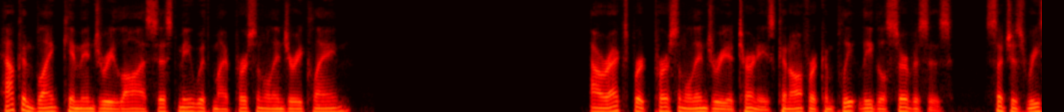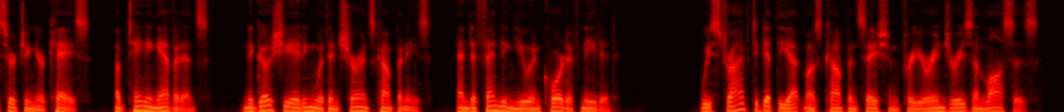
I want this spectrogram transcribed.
How can blank Kim injury law assist me with my personal injury claim? Our expert personal injury attorneys can offer complete legal services, such as researching your case, obtaining evidence, negotiating with insurance companies, and defending you in court if needed. We strive to get the utmost compensation for your injuries and losses.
